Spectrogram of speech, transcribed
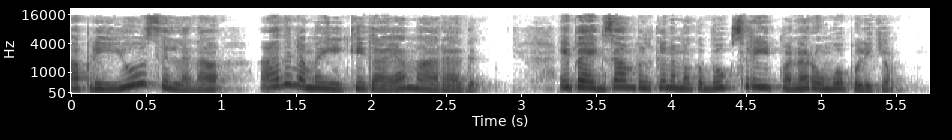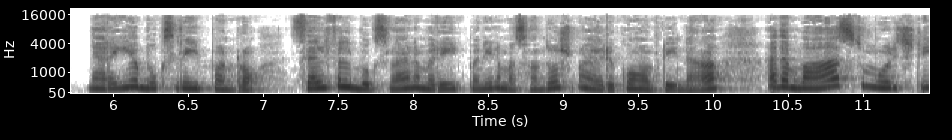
அப்படி யூஸ் இல்லைன்னா அது நம்ம இக்கிகாயாக மாறாது. இப்போ எக்ஸாம்பிளுக்கு நமக்கு புக்ஸ் ரீட் பண்ண ரொம்ப பிடிக்கும். நிறைய புக்ஸ் ரீட் பண்ணுறோம் செல்ஃப் ஹெல்ப் புக்ஸ்லாம் நம்ம ரீட் பண்ணி நம்ம சந்தோஷமாக இருக்கோம் அப்படின்னா அதை வாசிட்டு முடிச்சுட்டு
